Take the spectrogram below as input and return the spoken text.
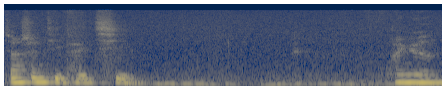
将身体抬起。还原，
